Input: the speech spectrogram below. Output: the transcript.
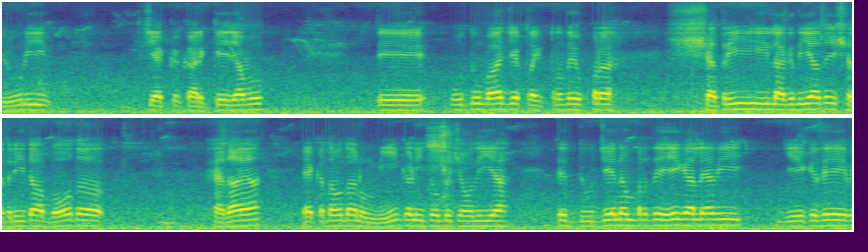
ਜ਼ਰੂਰੀ ਚੈੱਕ ਕਰਕੇ ਜਾਵੋ। ਤੇ ਉਦੋਂ ਬਾਅਦ ਜੇ ਟਰੈਕਟਰ ਦੇ ਉੱਪਰ ਛਤਰੀ ਲੱਗਦੀ ਆ, ਤੇ ਛਤਰੀ ਦਾ ਬਹੁਤ ਫਾਇਦਾ ਆ। ਇੱਕ ਤਾਂ ਉਹ ਤੁਹਾਨੂੰ ਮੀਂਹ ਕਣੀ ਤੋਂ ਬਚਾਉਂਦੀ ਆ। ਤੇ ਦੂਜੇ ਨੰਬਰ ਤੇ ਇਹ ਗੱਲ ਆ ਵੀ ਜੇ ਕਿਸੇ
